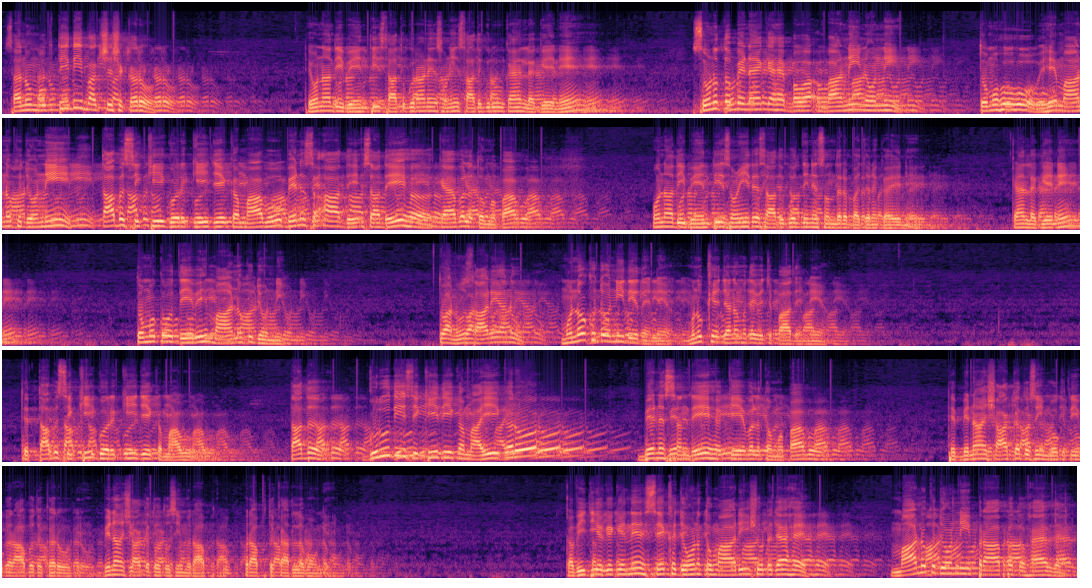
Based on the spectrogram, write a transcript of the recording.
ਸਾਨੂੰ ਮੁਕਤੀ ਦੀ ਬਖਸ਼ਿਸ਼ ਕਰੋ। ਤੇ ਉਹਨਾਂ ਦੀ ਬੇਨਤੀ ਸਤਿਗੁਰਾਂ ਨੇ ਸੁਣੀ, ਸਤਿਗੁਰੂ ਕਹਿਣ ਲੱਗੇ ਨੇ ਸੁਣਤ ਬਿਨੈ ਕਹਿ ਬਵਾ- ਬਾਣੀ ਨੋਨੀ, ਤੁਮ ਹੋ ਹੋਵੇ ਮਾਨੁਖ ਜੋਨੀ, ਤਬ ਸਿੱਖੀ ਗੁਰ ਕੀ ਜੇ ਕਮਾਵੋ, ਬਿਨ ਸਾਦੇ ਸਦੇਹ ਕੈਵਲ ਤੁਮ ਪਾਵੋ। ਉਹਨਾਂ ਦੀ ਬੇਨਤੀ ਸੁਣੀ ਤੇ ਸਤਿਗੁਰ ਜੀ ਨੇ ਸੁੰਦਰ ਬਚਨ ਕਹੇ ਨੇ। ਕਹਿਣ ਲੱਗੇ ਨੇ, ਤੁਮ ਕੋ ਦੇਵੇ ਮਾਨੁਖ ਜੋਨੀ। ਤੁਹਾਨੂੰ ਸਾਰਿਆਂ ਨੂੰ ਮਨੁੱਖ ਜੋਨੀ ਦੇ ਦਿੰਨੇ ਆ ਮਨੁੱਖੇ ਜਨਮ ਦੇ ਵਿੱਚ ਪਾ ਦਿੰਨੇ ਆ ਤੇ ਤਬ ਸਿੱਖੀ ਗੁਰ ਕੀ ਜੇ ਕਮਾਵੋ ਤਦ ਗੁਰੂ ਦੀ ਸਿੱਖੀ ਦੀ ਕਮਾਈ ਕਰੋ। ਬਿਨ ਸੰਦੇਹ ਕੇਵਲ ਤੁਮ ਪਾਵੋ। ਤੇ ਬਿਨਾ ਸ਼ੱਕ ਤੁਸੀਂ ਮੁਕਤੀ ਪ੍ਰਾਪਤ ਕਰੋਗੇ। ਬਿਨਾ ਸ਼ੱਕ ਤੋਂ ਤੁਸੀਂ ਮੁਰਾਪ- ਪ੍ਰਾਪਤ ਕਰ ਲਵੋਗੇ। ਕਵੀ ਜੀ ਅੱਗੇ ਕਹਿੰਦੇ ਸਿੱਖ ਜੋਨ ਤੁਮਾਰੀ ਛੁੱਟ ਜਾ ਹੈ। ਮਾਨੁਕ ਜੋਨੀ ਪ੍ਰਾਪਤ ਹੈ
